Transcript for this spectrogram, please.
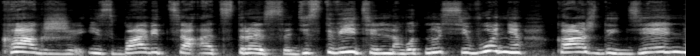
как же избавиться от стресса. Действительно, вот ну сегодня каждый день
